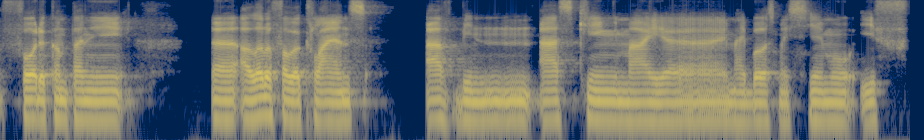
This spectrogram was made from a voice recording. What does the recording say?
for the company. Uh, a lot of our clients I've been asking my uh, my boss, my CMO, if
